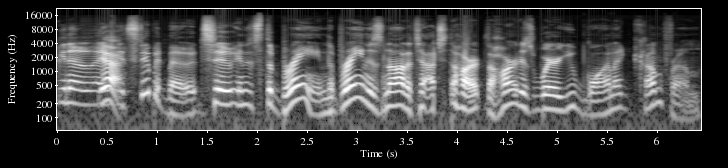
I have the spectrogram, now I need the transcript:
You know, Yeah. it's stupid mode. So, and it's the brain. The brain is not attached to the heart. The heart is where you want to come from.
